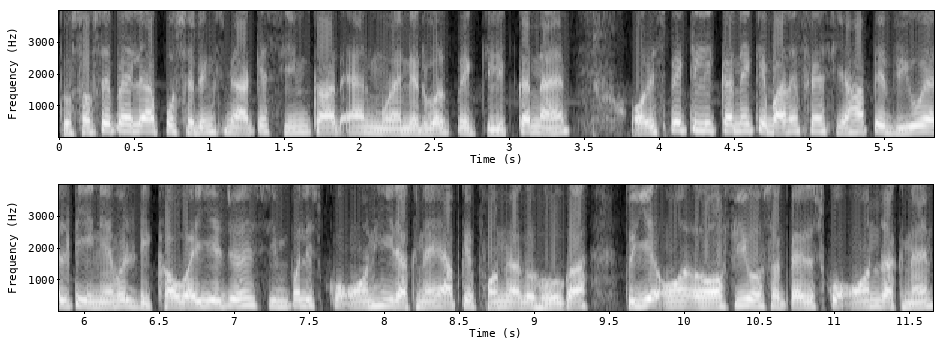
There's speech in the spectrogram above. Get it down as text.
तो सबसे पहले आपको सेटिंग्स में आकर SIM card and mobile network पर क्लिक करना है। और इस पर क्लिक करने के बाद फ्रेंड्स यहाँ पे वीओ एल टी इनेबल लिखा हुआ है। ये जो है सिंपल इसको ऑन ही रखना है। आपके फ़ोन में अगर होगा तो ये ऑफ़ ही हो सकता है। तो इसको ऑन रखना है।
